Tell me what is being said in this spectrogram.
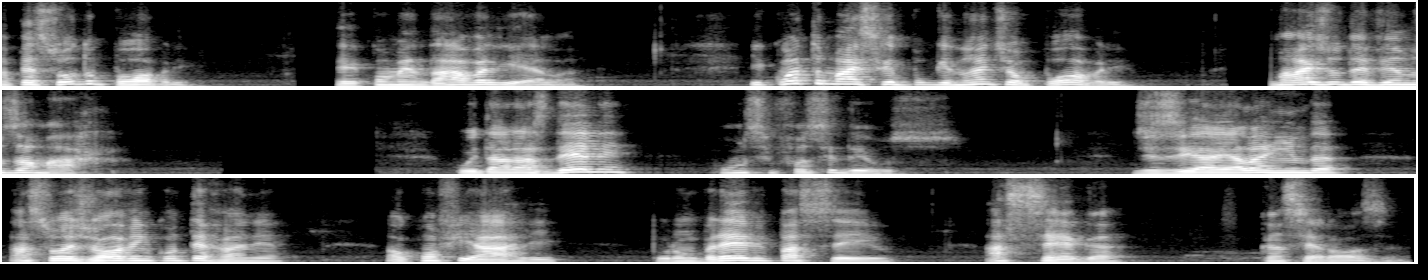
na pessoa do pobre, recomendava-lhe ela. E quanto mais repugnante é o pobre, mais o devemos amar. Cuidarás dele como se fosse Deus. Dizia ela ainda à sua jovem conterrânea, ao confiar-lhe, por um breve passeio, a cega cancerosa.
